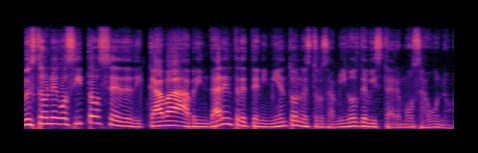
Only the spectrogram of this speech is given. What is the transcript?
Nuestro negocito se dedicaba a brindar entretenimiento a nuestros amigos de Vista Hermosa 1.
